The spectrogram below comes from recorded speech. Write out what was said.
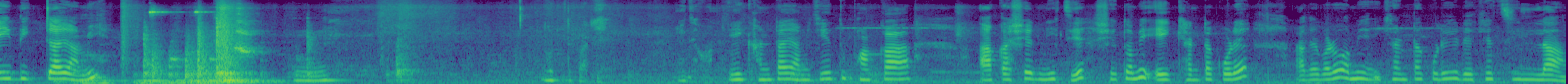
এই দিকটায় আমি ধরতে পারি। এই দেখুন। এইখানটায় আমি যেহেতু ফাঁকা আকাশের নিচে, সেহেতু আমি এইখানটা করে আগেরবারও আমি এইখানটা করেই রেখেছিলাম।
